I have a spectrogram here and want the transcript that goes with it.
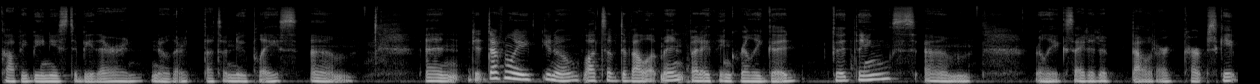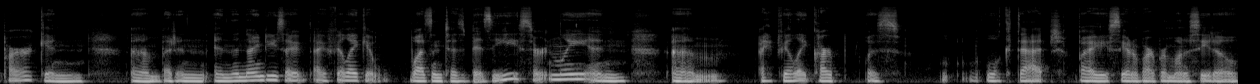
Coffee Bean used to be there, and no, there that's a new place. And definitely you know lots of development but i think really good good things um, really excited about our carp skate park and um, but in in the 90s I, I feel like it wasn't as busy certainly and um, i feel like carp was looked at by santa barbara montecito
